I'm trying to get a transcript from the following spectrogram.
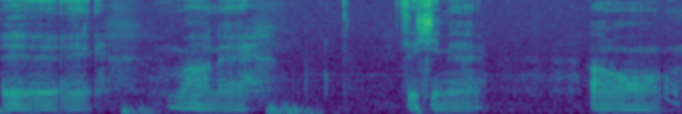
えーえまあねぜひねあの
